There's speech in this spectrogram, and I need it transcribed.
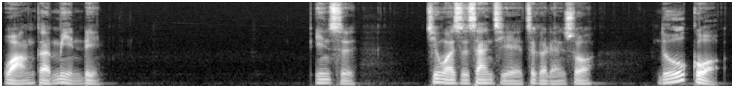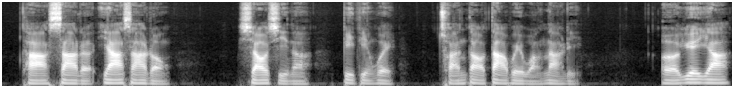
王的命令。因此，经文十三节，这个人说：“如果他杀了押沙龙，消息呢必定会传到大卫王那里，而约押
